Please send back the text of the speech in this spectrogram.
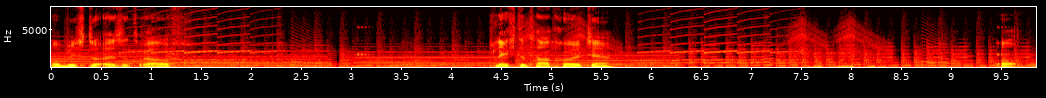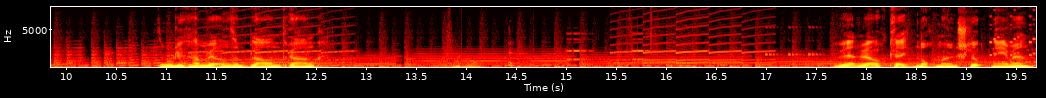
Wo bist du also drauf? Schlechter Tag heute. Oh. Zum Glück haben wir unseren blauen Trank. Werden wir auch gleich nochmal einen Schluck nehmen.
